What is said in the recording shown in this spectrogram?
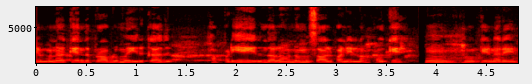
யமுனாக்கு எந்த ப்ராப்ளமும் இருக்காது. அப்படியே இருந்தாலும் நம்ம சால்வ் பண்ணிடலாம். ஓகே ம் ஓகே நரேன்.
